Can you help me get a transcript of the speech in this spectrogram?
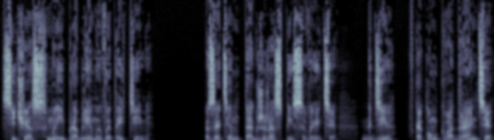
сейчас мои проблемы в этой теме? Затем также расписываете, где, в каком квадранте,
